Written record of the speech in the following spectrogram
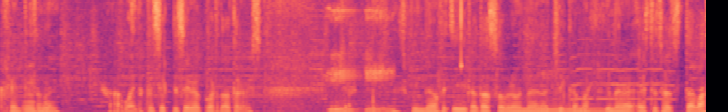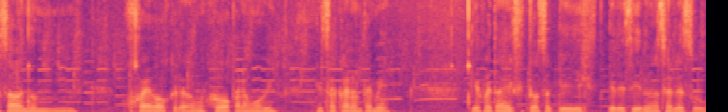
gente uh ah bueno pensé que se me acuerda otra vez spin-off y trata sobre una de las chicas mágicas este está basado en un juego creo un juego para móvil que sacaron también que fue tan exitoso que, que decidieron hacerle su,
